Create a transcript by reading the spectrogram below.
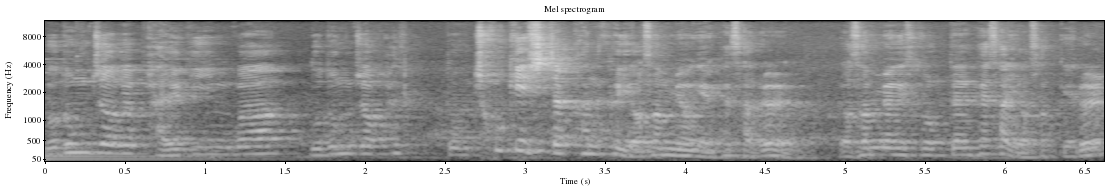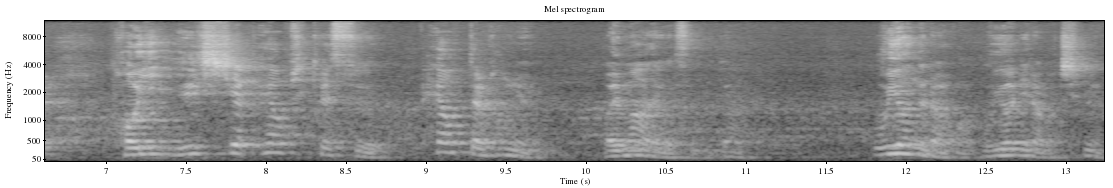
노동조합의 발기인과 노동조합 활동 초기에 시작한 그 여섯 명의 회사를 여섯 명이 소속된 회사 여섯 개를 거의 일시에 폐업시킬 수 폐업될 확률 얼마나 되겠습니까? 우연이라고 우연이라고 치면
